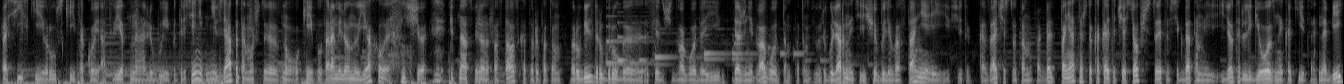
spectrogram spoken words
российский, русский такой ответ на любые потрясения нельзя, потому что, ну, окей, полтора миллиона уехало, еще 15 миллионов осталось, которые потом рубили друг друга следующие два года, и даже не два года, там потом регулярно эти еще были восстания, и все это казачество там и так далее. Понятно, что какая-то часть общества, это всегда там идет религиозные какие-то набеги,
